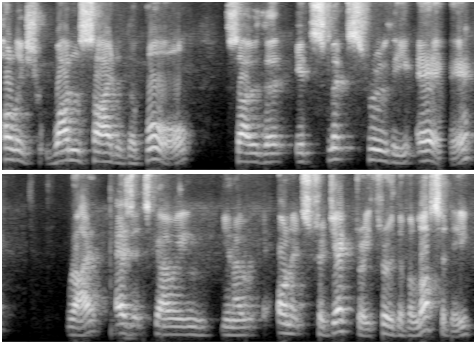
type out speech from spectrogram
polish one side of the ball so that it slips through the air, right, as it's going, you know, on its trajectory through the velocity,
